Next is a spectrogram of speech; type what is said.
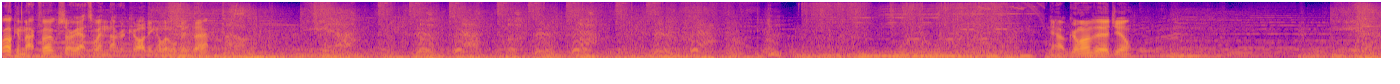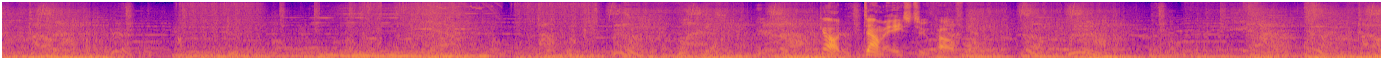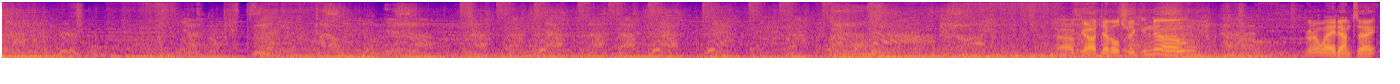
Welcome back, folks. Sorry I had to end that recording a little bit there. Now, come on, Vergil. God damn it, he's too powerful. God, Devil Trick, you no! Run away, Dante.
